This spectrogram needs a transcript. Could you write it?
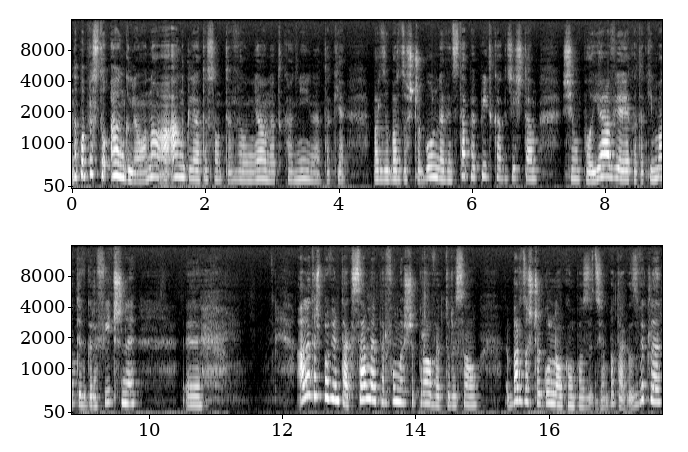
no po prostu Anglią, no a Anglia to są te wełniane tkaniny, takie bardzo, bardzo szczególne, więc ta pepitka gdzieś tam się pojawia jako taki motyw graficzny. Y, Ale też powiem tak, same perfumy szyprowe, które są bardzo szczególną kompozycją, bo tak, zwykle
